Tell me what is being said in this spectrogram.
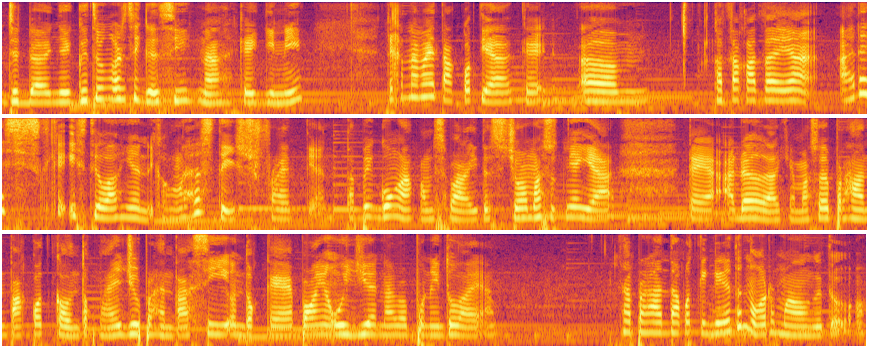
jedanya gitu ngerti gak sih? Nah kayak gini. Ya kan namanya takut ya kayak um, kata-katanya ada sih kayak istilahnya deh kalau nggak stage fright ya. Tapi gue nggak akan separah itu sih. Cuma maksudnya ya kayak ada lah kayak maksudnya perlahan takut kalau untuk maju presentasi untuk kayak pokoknya ujian apa pun itulah ya. Nah perlahan takut kayak gini tuh normal gitu loh.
